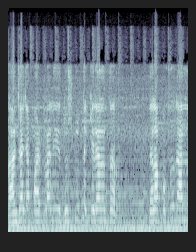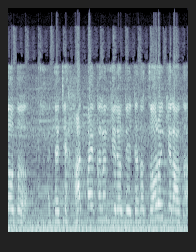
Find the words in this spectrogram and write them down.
रांझाच्या पाटलांनी दुष्कृत्य केल्यानंतर त्याला पकडून आणलं होतं आणि त्याचे हातपाय कलम केले होते त्याचा चौरंग केला होता.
